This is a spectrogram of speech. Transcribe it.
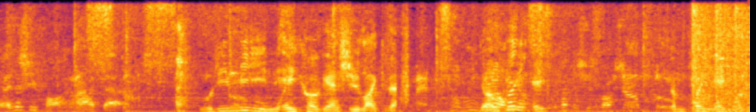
That's actually fine. I like that. What do you mean ACOG Ash? You like that? Yeah, I'm playing I A. thought this was Russian. I'm playing ACOG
